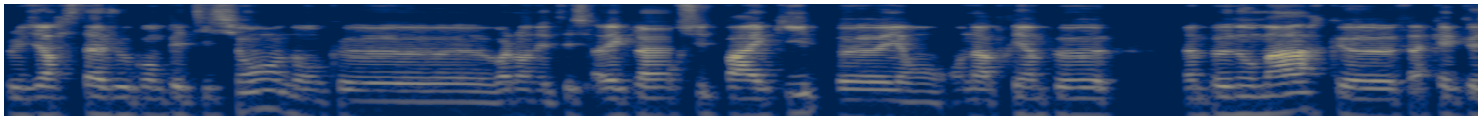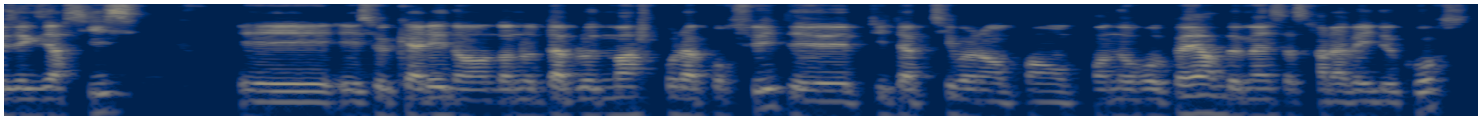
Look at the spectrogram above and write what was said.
plusieurs stages ou compétitions. Donc euh, voilà, on était avec la poursuite par équipe euh, et on, a pris un peu, un peu nos marques, faire quelques exercices. Et, se caler dans, dans, nos tableaux de marche pour la poursuite. Et petit à petit, voilà, on prend, on prend nos repères. Demain, ça sera la veille de course.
